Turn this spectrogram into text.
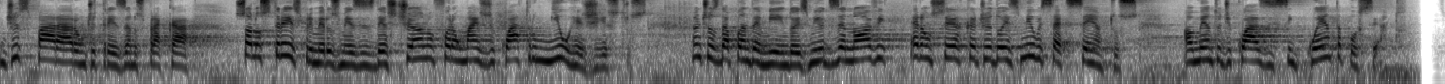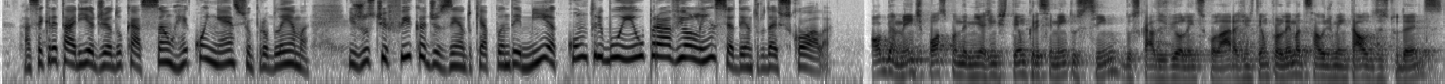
dispararam de três anos para cá. Só nos três primeiros meses deste ano foram mais de 4 mil registros. Antes da pandemia, em 2019, eram cerca de 2.700, aumento de quase 50%. A Secretaria de Educação reconhece o problema e justifica dizendo que a pandemia contribuiu para a violência dentro da escola. Obviamente, pós-pandemia, a gente tem um crescimento, sim, dos casos de violência escolar, a gente tem um problema de saúde mental dos estudantes,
